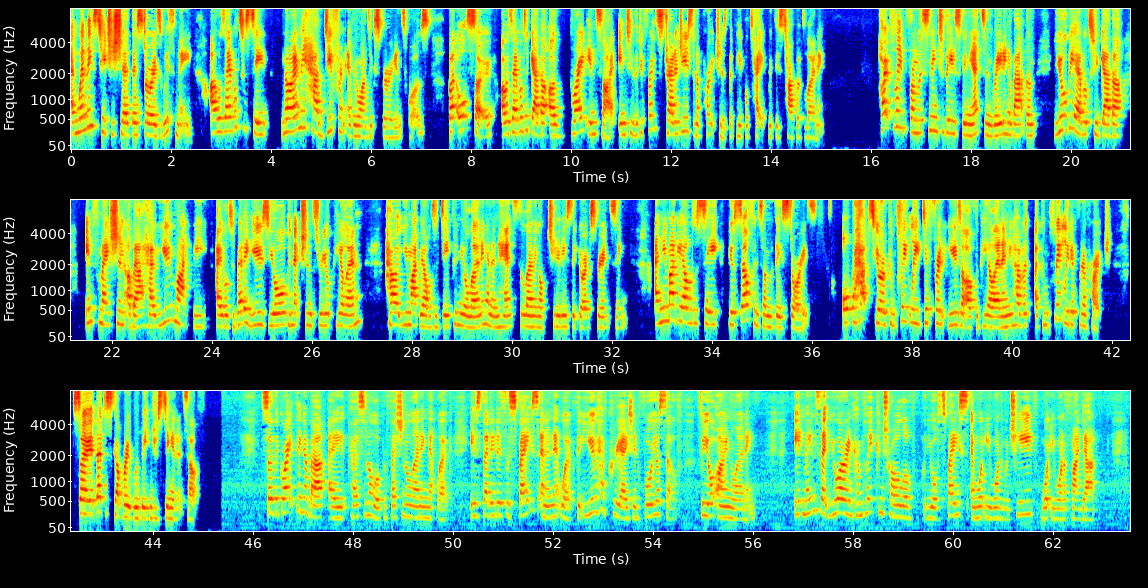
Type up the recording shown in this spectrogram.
And when these teachers shared their stories with me, I was able to see not only how different everyone's experience was, but also I was able to gather a great insight into the different strategies and approaches that people take with this type of learning. Hopefully from listening to these vignettes and reading about them, you'll be able to gather information about how you might be able to better use your connections through your PLN, how you might be able to deepen your learning and enhance the learning opportunities that you're experiencing. And you might be able to see yourself in some of these stories. Or perhaps you're a completely different user of the PLN and you have a, a completely different approach. So that discovery will be interesting in itself. So the great thing about a personal or professional learning network is that it is a space and a network that you have created for yourself for your own learning. It means that you are in complete control of your space and what you want to achieve, what you want to find out.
